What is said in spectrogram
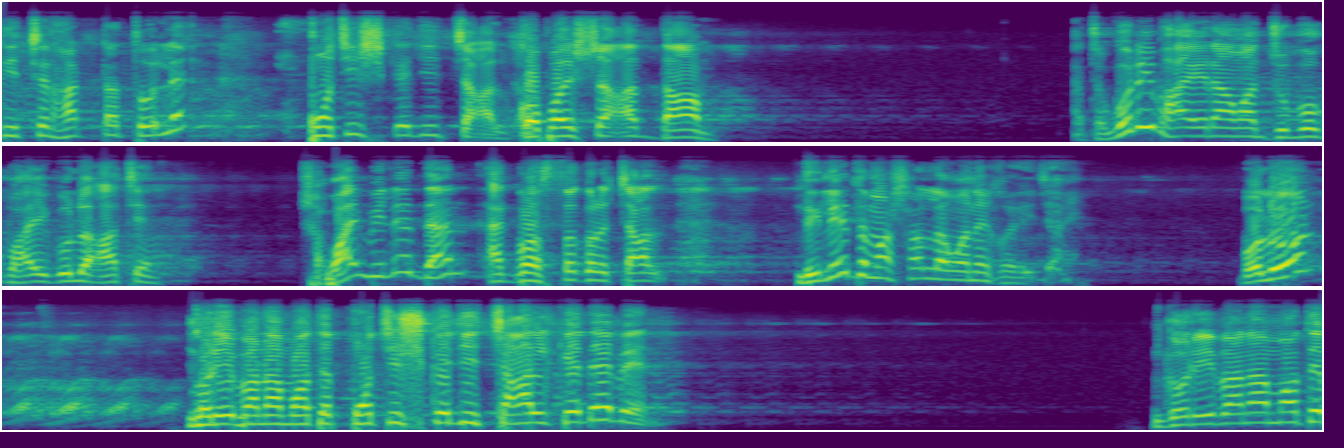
দিচ্ছেন হাটটা তোলে? পঁচিশ কেজি চাল ক পয়সা আর দাম? এত গরিব ভাইয়েরা আমার যুবক ভাইগুলো আছেন সবাই মিলে দেন, এক বস্তা করে চাল দিলে তো মাসাল্লাহ অনেক হয়ে যায়। বলুন, গরিবানা মতে পঁচিশ কেজি চাল কে দেবেন? গরিবানা মতে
